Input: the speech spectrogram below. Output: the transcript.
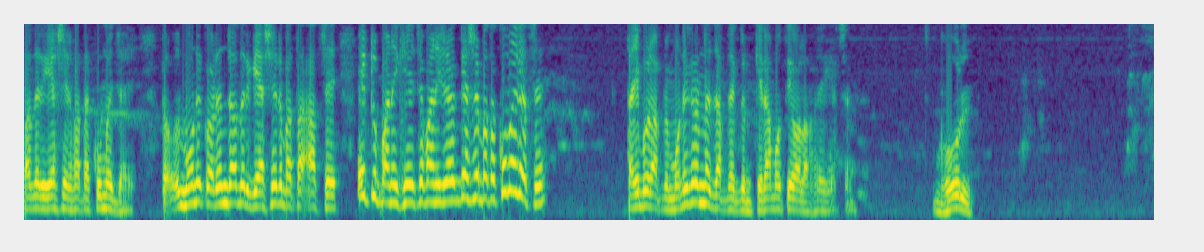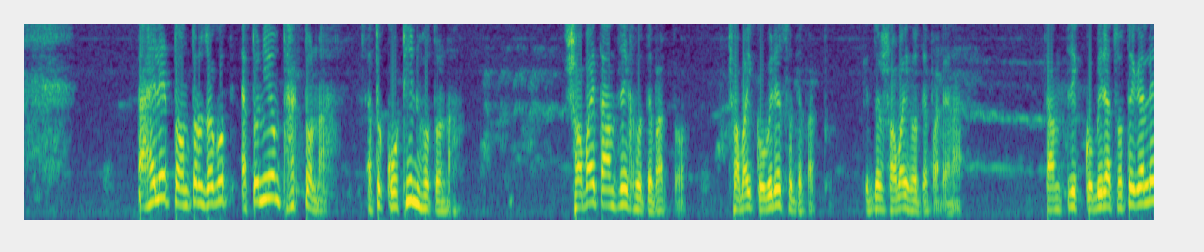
তাদের গ্যাসের ব্যথা কমে যায়। তো মনে করেন যাদের গ্যাসের ব্যথা আছে, একটু পানি খেয়েছে, পানিটা গ্যাসের ব্যথা কমে গেছে। তাই বলে আপনি মনে করেন না যে আপনি একজন কেরামতিওয়ালা হয়ে গেছেন? ভুল। তাহলে তন্ত্র জগৎ এত নিয়ম থাকতো না, এত কঠিন হতো না। সবাই তান্ত্রিক হতে পারতো, সবাই কবিরাজ হতে পারতো, কিন্তু সবাই হতে পারে না। তান্ত্রিক কবিরাজ হতে গেলে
